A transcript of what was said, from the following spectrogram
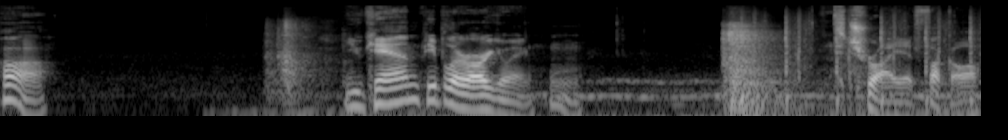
Huh. You can? People are arguing. Hmm. Try it. Fuck off.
